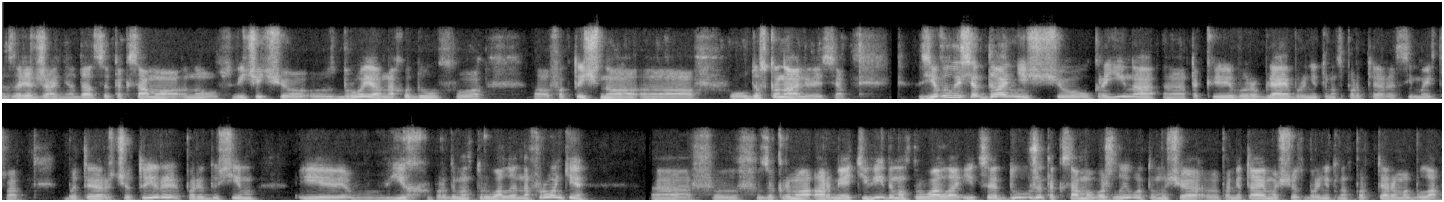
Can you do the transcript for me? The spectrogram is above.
заряджання. Да? Це так само ну, свідчить, що зброя на ходу е, фактично е, удосконалюється. З'явилися дані, що Україна е, таки виробляє бронетранспортери сімейства БТР-4 передусім, і їх продемонстрували на фронті. Е, Зокрема, армія ТВ демонструвала, і це дуже так само важливо, тому що е, пам'ятаємо, що з бронетранспортерами була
